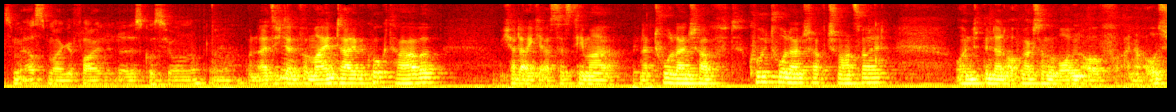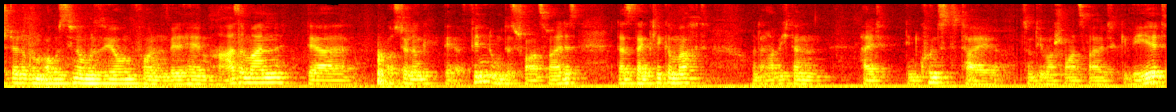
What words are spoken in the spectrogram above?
zum ersten Mal gefallen in der Diskussion. Ne? Genau. Und als ich dann für meinen Teil geguckt habe, ich hatte eigentlich erst das Thema Naturlandschaft, Kulturlandschaft Schwarzwald und bin dann aufmerksam geworden auf eine Ausstellung im Augustinermuseum von Wilhelm Hasemann, der Ausstellung der Erfindung des Schwarzwaldes. Das ist dann Klick gemacht und dann habe ich dann halt den Kunstteil zum Thema Schwarzwald gewählt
